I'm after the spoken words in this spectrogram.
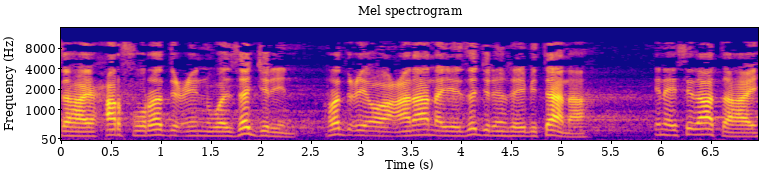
tahay xarfu radcin wa zajrin. Radci oo canaan iyo zajrin reebitaan ah. Inay sidaa tahay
